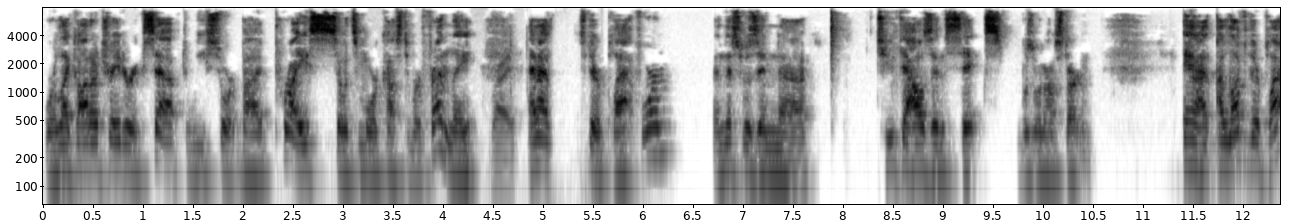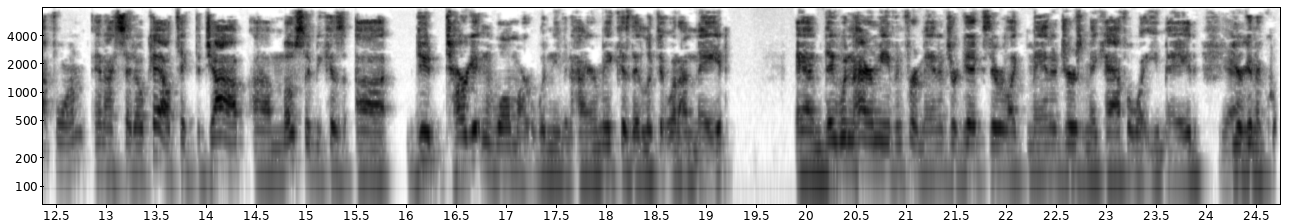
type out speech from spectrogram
we're like Auto Trader, except we sort by price, so it's more customer friendly. Right. And I liked their platform, and this was in uh, 2006 was when I was starting. And I, I, loved their platform, and I said, okay, I'll take the job, um, mostly because, uh, dude, Target and Walmart wouldn't even hire me because they looked at what I made and they wouldn't hire me even for a manager gig because they were like managers make half of what you made. Yeah. You're gonna quit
